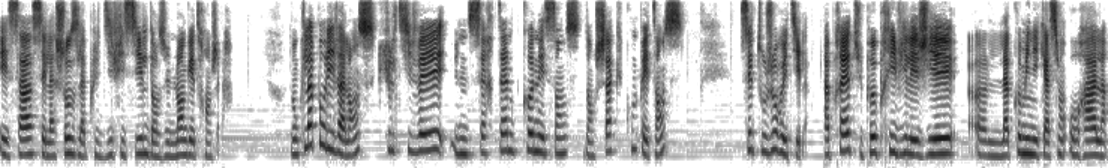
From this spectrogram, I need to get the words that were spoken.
et ça, c'est la chose la plus difficile dans une langue étrangère. Donc la polyvalence, cultiver une certaine connaissance dans chaque compétence, c'est toujours utile. Après, tu peux privilégier euh, la communication orale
